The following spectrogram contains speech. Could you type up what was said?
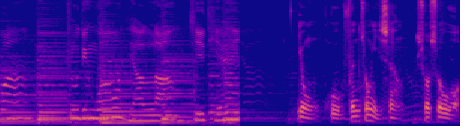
话，注定我要浪迹天涯。用五分钟以上说说我，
